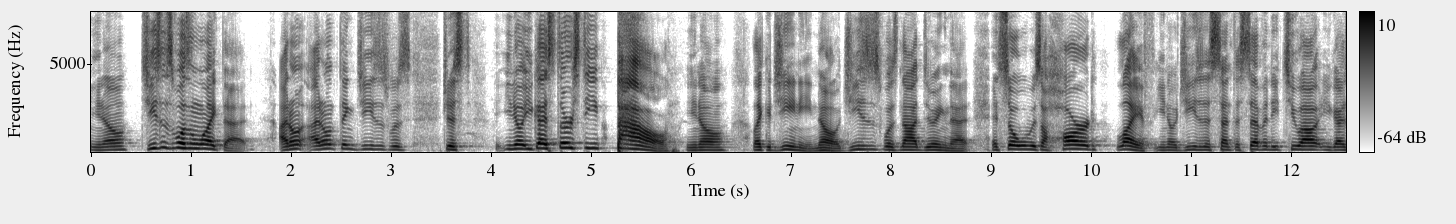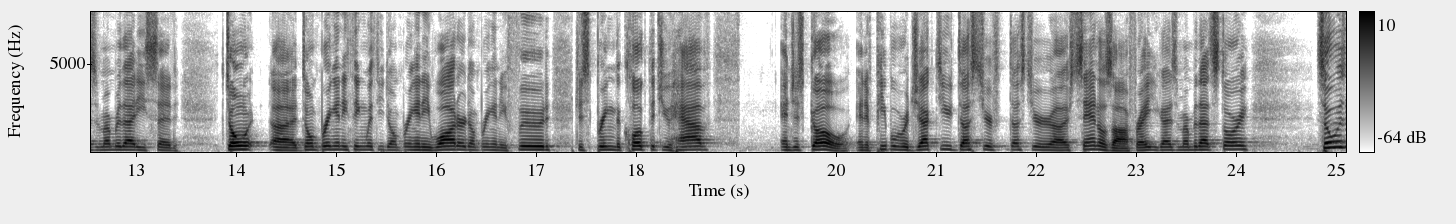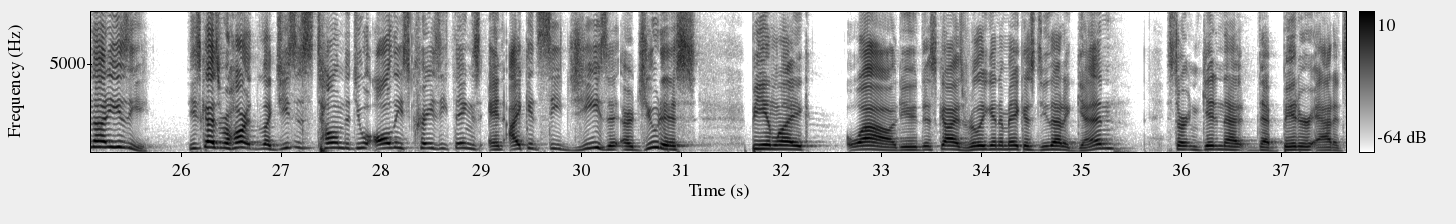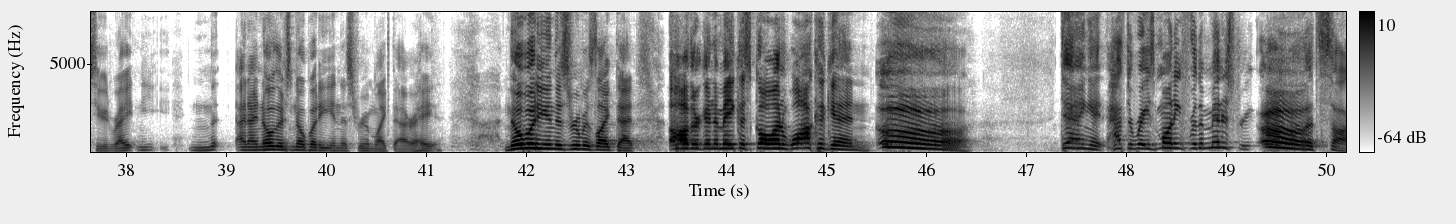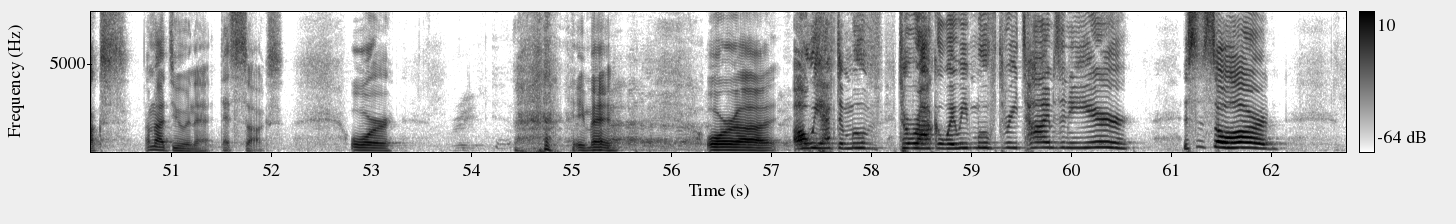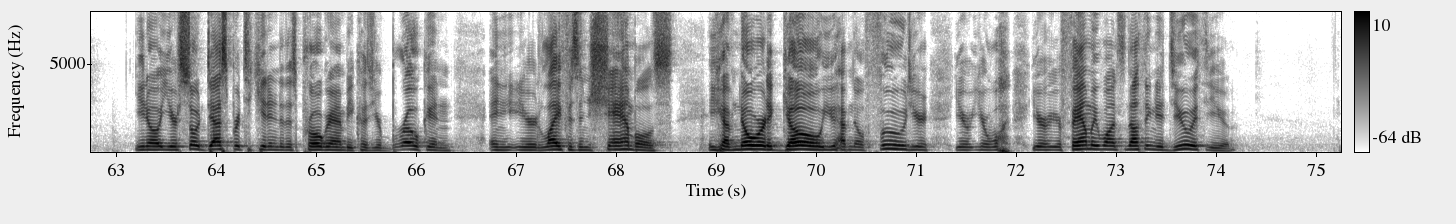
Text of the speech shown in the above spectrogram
You know, Jesus wasn't like that. I don't. I don't think Jesus was just you know, you guys thirsty? Bow, you know, like a genie. No, Jesus was not doing that. And so it was a hard life. You know, Jesus sent the 72 out. You guys remember that? He said, don't, uh, don't bring anything with you. Don't bring any water. Don't bring any food. Just bring the cloak that you have and just go. And if people reject you, dust your, dust your uh, sandals off, right? You guys remember that story? So it was not easy. These guys were hard. Like Jesus telling them to do all these crazy things. And I could see Jesus or Judas being like, wow, dude, this guy's really to make us do that again? Starting getting that, that bitter attitude, right? And I know there's nobody in this room like that, right? Nobody in this room is like that. Oh, they're to make us go on walk again. Ugh. Dang it. Have to raise money for the ministry. Ugh, that sucks. I'm not doing that. That sucks. Or, amen. Or, uh, oh, we have to move to Rockaway. We've moved three times in a year. This is so hard. You know, you're so desperate to get into this program because you're broken and your life is in shambles. You have nowhere to go. You have no food. Your, your, your, your, your family wants nothing to do with you.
